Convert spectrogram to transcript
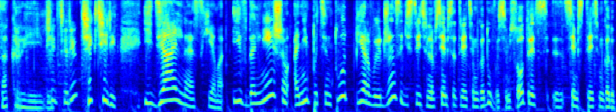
закрыли. Чик-чирик. Чик-чирик. Идеальная схема. И в дальнейшем они патентуют первые джинсы действительно в 73 году, в 873 году,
